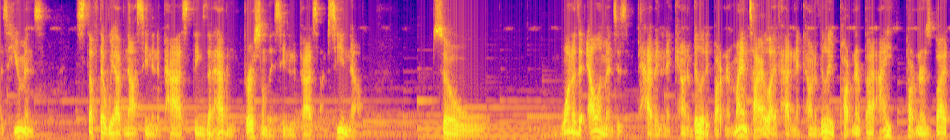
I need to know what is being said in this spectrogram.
as humans. Stuff that we have not seen in the past things that i haven't personally seen in the past i'm seeing now. So one of the elements is having an accountability partner. My entire life had an accountability partner but i partners but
